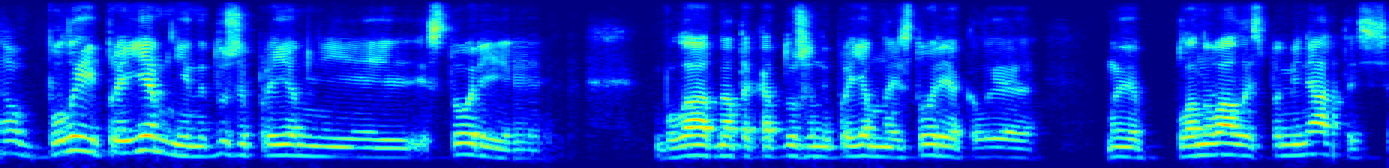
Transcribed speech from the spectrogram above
Ну, були і приємні, і не дуже приємні історії. Була одна така дуже неприємна історія, коли ми планували помінятись.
